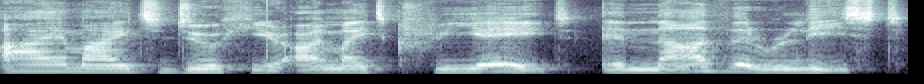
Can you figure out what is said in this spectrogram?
I might do here, I might create another list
